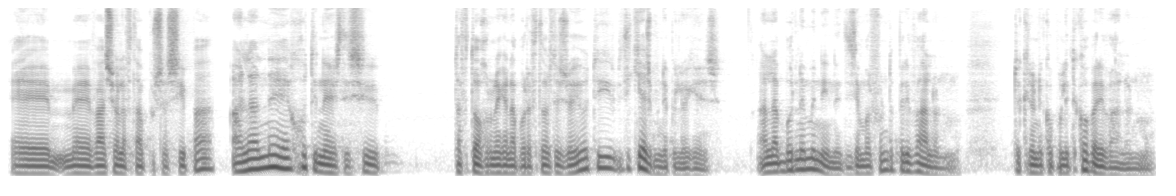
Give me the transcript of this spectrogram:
ε, με βάση όλα αυτά που σας είπα. Αλλά ναι, έχω την αίσθηση ταυτόχρονα για να πορευτώ στη ζωή ότι δικές μου είναι επιλογές. Αλλά μπορεί να μην είναι. Τις διαμορφώνει το περιβάλλον μου. Το κοινωνικοπολιτικό περιβάλλον μου.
